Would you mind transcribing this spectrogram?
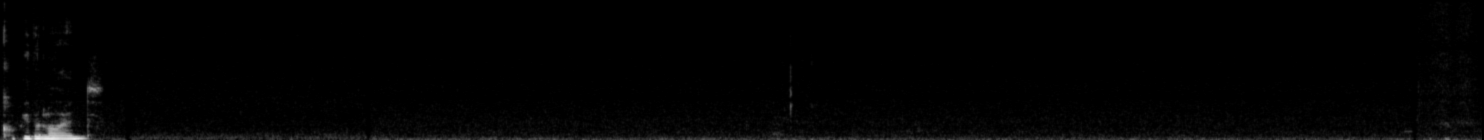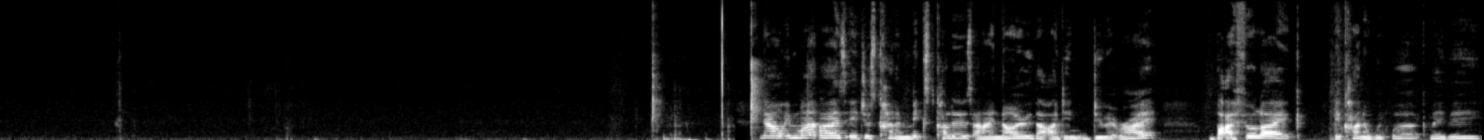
copy the lines. Now, in my eyes, it just kind of mixed colours, and I know that I didn't do it right, but I feel like it kind of would work, maybe.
